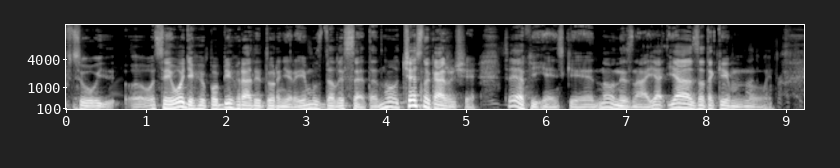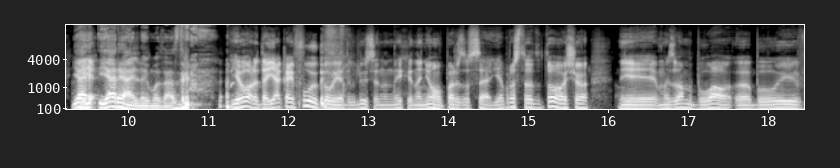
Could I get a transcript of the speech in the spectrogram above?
накинув цю оцей одяг і побіг грати турніри. Йому здали сета. Ну, чесно кажучи, це офігенське. Ну, не знаю. Я, я за таким, ну. Я, я... я- реально йому заздрю. Єгоре, да я кайфую, коли я дивлюся на них і на нього, перш за все. Я просто до того, що е, ми з вами бував, е, були в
